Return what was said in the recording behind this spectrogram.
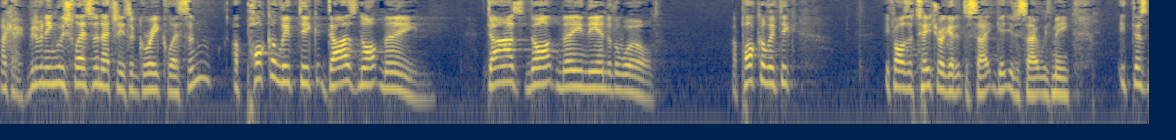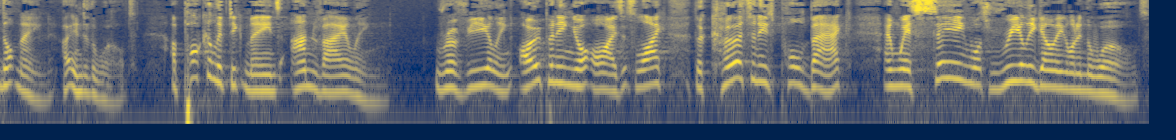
okay, a bit of an English lesson, actually it's a Greek lesson. Apocalyptic does not mean, does not mean the end of the world. Apocalyptic, if I was a teacher I get it to say, get you to say it with me, it does not mean end of the world. Apocalyptic means unveiling, revealing, opening your eyes. It's like the curtain is pulled back and we're seeing what's really going on in the world.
